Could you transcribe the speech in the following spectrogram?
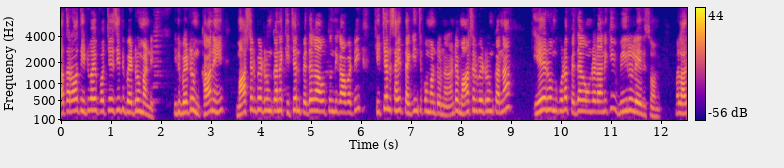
ఆ తర్వాత ఇటువైపు వచ్చేసి ఇది బెడ్రూమ్ అండి. ఇది బెడ్రూమ్. కానీ మాస్టర్ బెడ్రూమ్ కన్నా కిచెన్ పెద్దగా అవుతుంది కాబట్టి కిచెన్ సైజ్ తగ్గించుకోమంటున్నాను. అంటే మాస్టర్ బెడ్రూమ్ కన్నా ఏ రూమ్ కూడా పెద్దగా ఉండడానికి వీలు లేదు స్వామి. మళ్ళీ అదే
